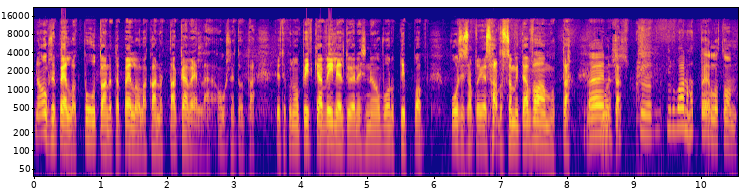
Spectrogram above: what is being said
No onko se pellot? Puhutaan, että pelloilla kannattaa kävellä. Onko ne tota, tietysti kun ne on pitkään viljeltyjä, niin sinne on voinut tippua vuosisatojen saatossa mitä vaan, mutta... Näin, no mutta... No siis, kyllä, kyllä, vanhat pellot on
